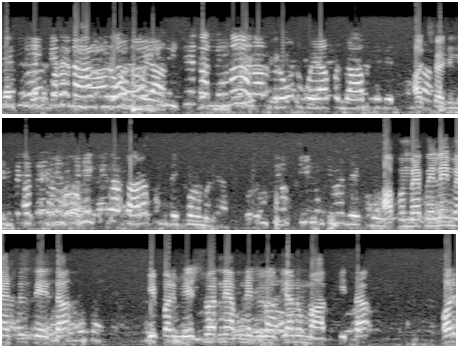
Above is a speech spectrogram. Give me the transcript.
ਤਰੀਕੇ ਦੇ ਨਾਲ ਵਿਰੋਧ ਹੋਇਆ। ਨੀਚੇ ਕਾਨੂੰਨਾਂ ਨਾਲ ਵਿਰੋਧ ਹੋਇਆ ਪੰਜਾਬ ਦੇ ਵਿੱਚ। ਅੱਛਾ ਜੀ। ਅਤੇ ਜਿਸ ਤਰੀਕੇ ਦਾ ਸਾਰਾ ਕੁਝ ਦੇਖਣ ਨੂੰ ਮਿਲਿਆ। ਤੁਸੀਂ ਉਸ ਚੀਜ਼ ਨੂੰ ਕਿਵੇਂ ਦੇਖਦੇ ਹੋ? ਆਪ ਮੈਂ ਪਹਿਲਾਂ ਹੀ ਮੈਸੇਜ ਦੇਤਾ ਕਿ ਪਰਮੇਸ਼ਵਰ ਨੇ ਆਪਣੇ ਵਿਰੋਧੀਆਂ ਨੂੰ ਮਾਫ ਕੀਤਾ। ਔਰ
